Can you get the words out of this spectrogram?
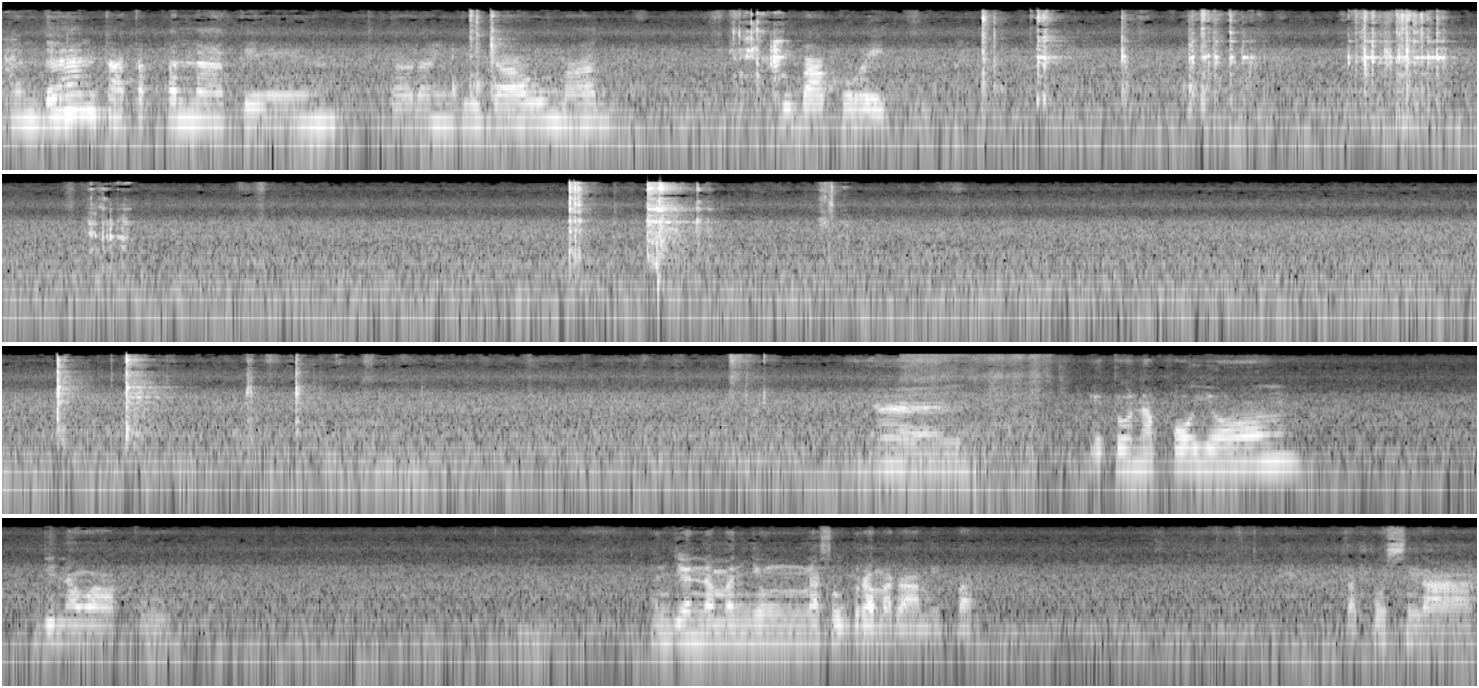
And then, tatakpan natin para hindi daw mag-evaporate. Yan. Ito na po yung ginawa ko. Andyan naman yung nasobra marami pa. Tapos na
